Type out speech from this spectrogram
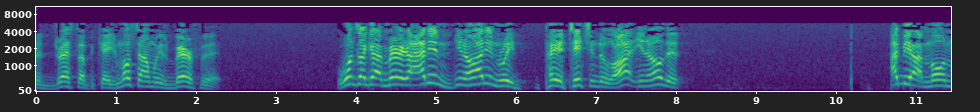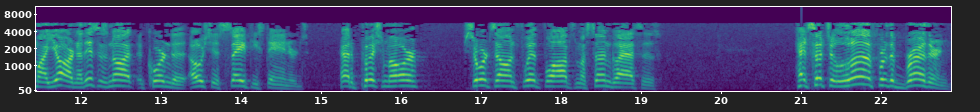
a dressed up occasion. Most time we was barefoot. Once I got married, I didn't, you know, I didn't really pay attention to a lot, you know, that I'd be out mowing my yard. Now this is not according to OSHA's safety standards. Had a push mower, shorts on, flip flops, my sunglasses had such a love for the brethren.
